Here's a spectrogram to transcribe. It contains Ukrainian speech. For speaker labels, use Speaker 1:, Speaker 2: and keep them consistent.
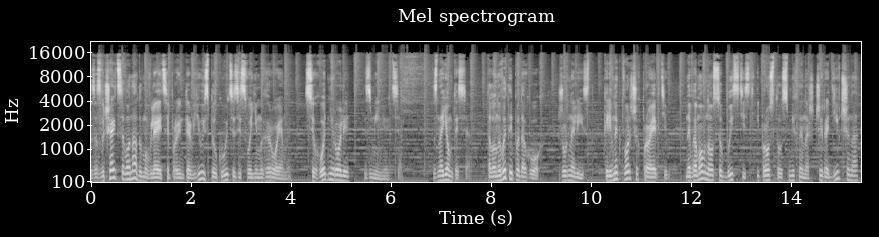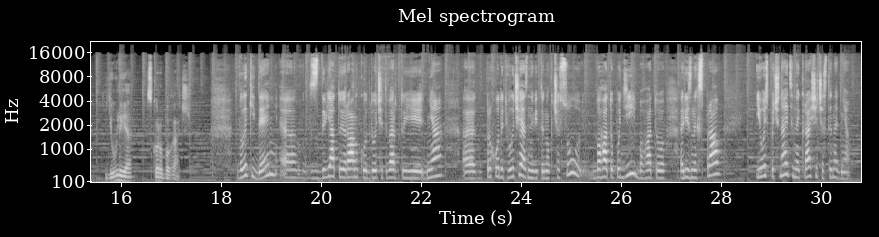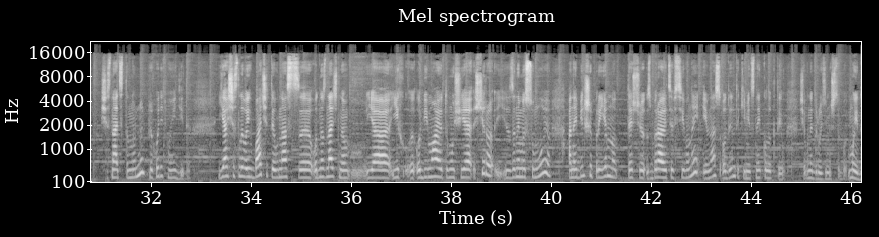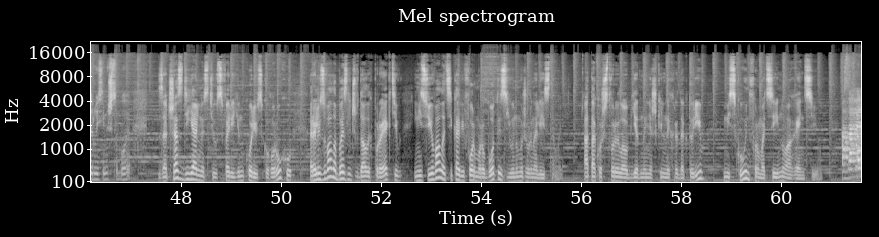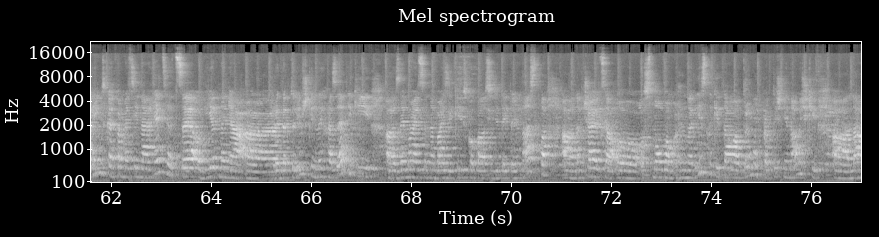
Speaker 1: Зазвичай це вона домовляється про інтерв'ю і спілкується зі своїми героями. Сьогодні ролі змінюються. Знайомтеся, талановитий педагог, журналіст, керівник творчих проєктів, невгамовна особистість і просто усміхнена щира дівчина Юлія Скоробогач.
Speaker 2: Великий день е, з 9 ранку до 4 дня е, проходить величезний відтинок часу, багато подій, багато різних справ. І ось починається найкраща частина дня. 16.00 приходять мої діти. Я щаслива їх бачити. У нас е, однозначно я їх е, обіймаю, тому що я щиро за ними сумую. А найбільше приємно те, що збираються всі вони, і в нас один такий міцний колектив, що вони друзі між собою. Ми друзі між собою.
Speaker 1: За час діяльності у сфері юнкорівського руху реалізувала безліч вдалих проєктів, ініціювала цікаві форми роботи з юними журналістами, а також створила об'єднання шкільних редакторів міську інформаційну агенцію.
Speaker 3: Взагалі, міська інформаційна агенція це об'єднання е, редакторів шкільних газет, які е, займаються на базі Київського палацу дітей та юнацтва, навчаються основам журналістики та отримують практичні навички на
